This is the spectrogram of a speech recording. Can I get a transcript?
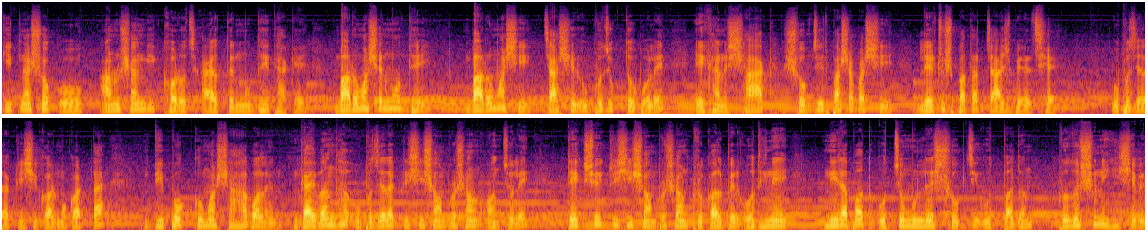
কীটনাশক ও আনুষাঙ্গিক খরচ আয়ত্তের মধ্যেই থাকে। বারো মাসের মধ্যেই বারো মাসই চাষের উপযুক্ত বলে এখানে শাক, সবজির পাশাপাশি লেটুস পাতার চাষ বেড়েছে। উপজেলা কৃষি কর্মকর্তা দীপক কুমার সাহা বলেন, গাইবান্ধা উপজেলা কৃষি সম্প্রসারণ অঞ্চলে টেকসই কৃষি সম্প্রসারণ প্রকল্পের অধীনে নিরাপদ উচ্চমূল্যের সবজি উৎপাদন প্রদর্শনী হিসেবে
